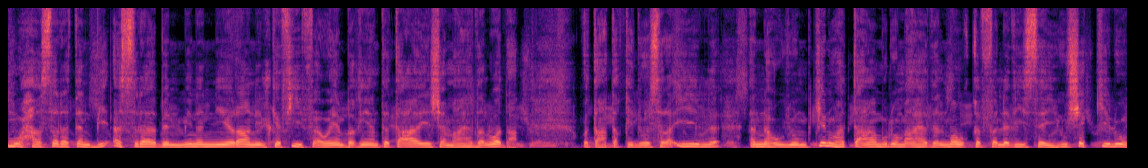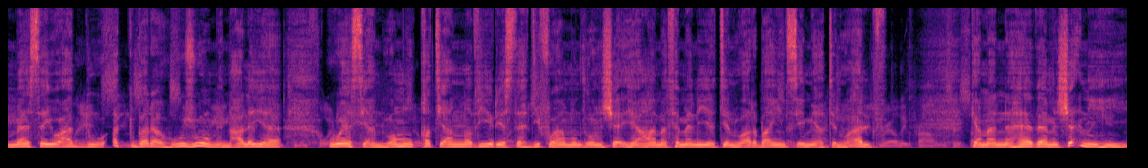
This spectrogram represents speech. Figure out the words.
محاصرة بأسراب من النيران الكثيفة وينبغي أن تتعايش مع هذا الوضع. وتعتقد إسرائيل أنه يمكنها التعامل مع هذا الموقف الذي سيشكل ما سيعد أكبر هجوم عليها واسعا ومنقطع النظير يستهدفها منذ إنشائها عام 48 سيمية وألف. كما أن هذا من شأنه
